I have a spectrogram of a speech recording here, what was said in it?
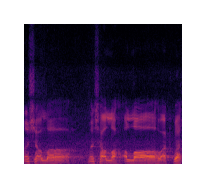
ما شاء الله ما شاء الله الله أكبر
